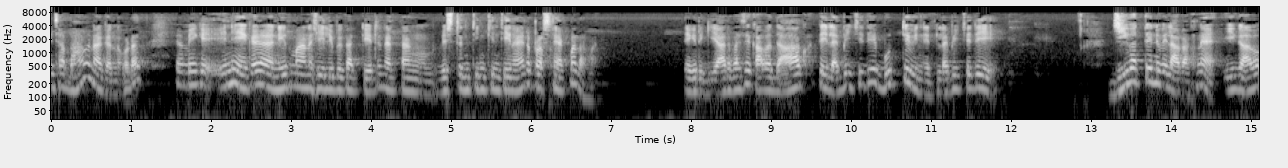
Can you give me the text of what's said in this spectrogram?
එනිසා භාවනා කරනකොටත් මේක එන්නේ ඒක නිර්මාණශීලී කට්ටියට නැත්නම් වෙස්ටර්න් තින්කින් තියෙන අයට ප්‍රශ්නයක්ම තමයි. ඒකට ගියාට පස්සේ කවදාකවත් ඒ ලැබිච්ච දේ බුද්ධ විඳින්න ලැබිච්ච දේ ජීවත් වෙන්න වෙලාවක් නැහැ. ඊගාව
